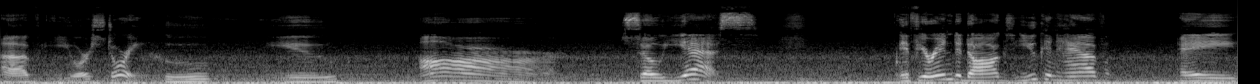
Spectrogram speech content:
of your story, who you are. So, yes, if you're into dogs, you can have a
